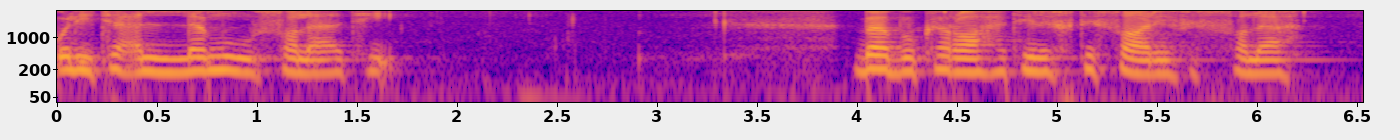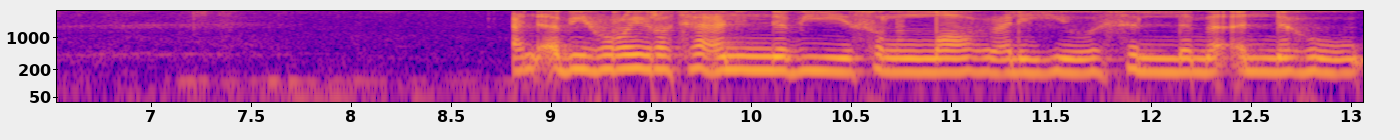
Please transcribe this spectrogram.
ولتعلموا صلاتي. باب كراهة الاختصار في الصلاة. عن أبي هريرة عن النبي صلى الله عليه وسلم أنه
